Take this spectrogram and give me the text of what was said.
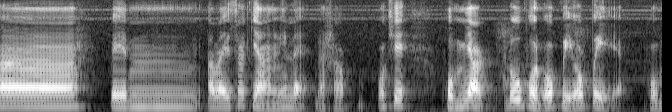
อ่าเป็นอะไรสักอย่างนี่แหละนะครับ โอเค ผมอยากดูผลโอเปโอเปผม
